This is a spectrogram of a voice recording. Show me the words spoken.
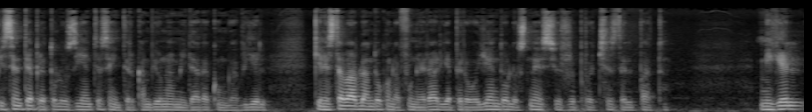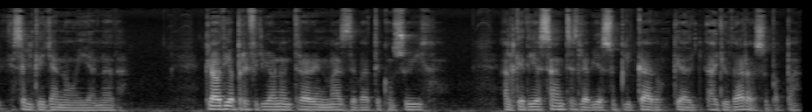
Vicente apretó los dientes e intercambió una mirada con Gabriel, quien estaba hablando con la funeraria, pero oyendo los necios reproches del pato. Miguel es el que ya no oía nada. Claudia prefirió no entrar en más debate con su hijo, al que días antes le había suplicado que ayudara a su papá,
